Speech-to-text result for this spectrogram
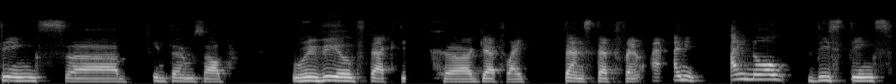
things uh, in terms of revealed tactic, uh, get like 10 step frame. I, I mean, I know these things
